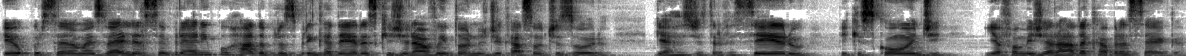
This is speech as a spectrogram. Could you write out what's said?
Eu, por ser a mais velha, sempre era empurrada para as brincadeiras que giravam em torno de caça ao tesouro, guerras de travesseiro, pique-esconde e a famigerada cabra cega.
